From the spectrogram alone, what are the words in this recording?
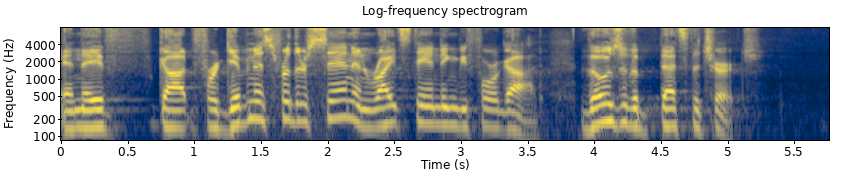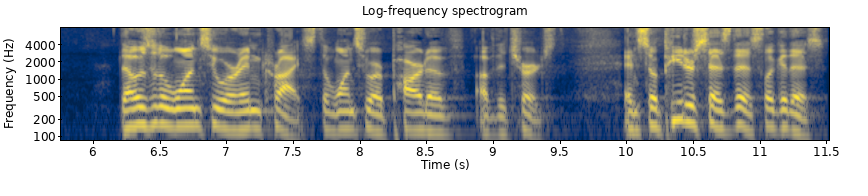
and they've got forgiveness for their sin and right standing before God. Those are the that's the church. Those are the ones who are in Christ, the ones who are part of, of the church. And so Peter says this look at this.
